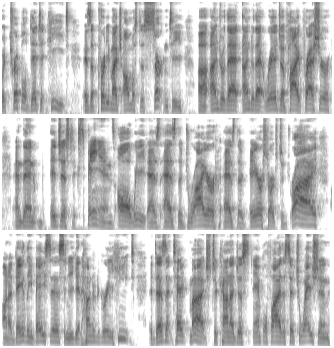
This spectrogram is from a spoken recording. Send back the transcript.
with triple digit heat is a pretty much almost a certainty uh, under that under that ridge of high pressure. And then it just expands all week as as the drier as the air starts to dry on a daily basis and you get 100 degree heat it doesn't take much to kind of just amplify the situation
